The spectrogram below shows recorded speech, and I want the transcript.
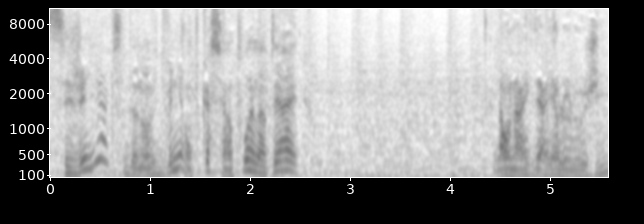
c'est génial, ça donne envie de venir. En tout cas, c'est un point d'intérêt. Là, on arrive derrière le logis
